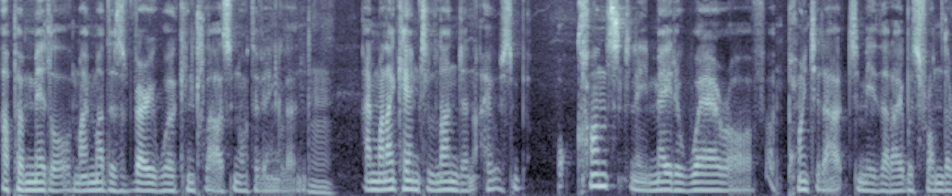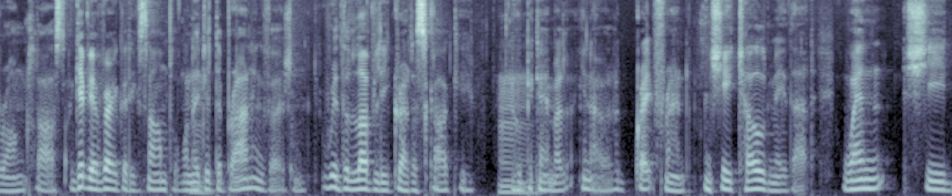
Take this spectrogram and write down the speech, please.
upper middle. My mother's very working class, north of England. Mm. And when I came to London, I was constantly made aware of and pointed out to me that I was from the wrong class. I'll give you a very good example. When I Mm. did the Browning version with the lovely Greta Scacchi, who Mm. became a you know a great friend, and she told me that when she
